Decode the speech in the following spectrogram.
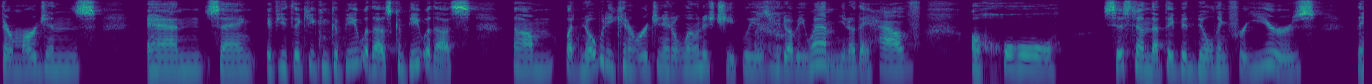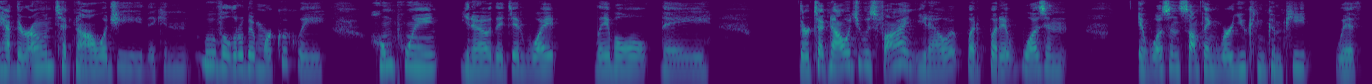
their margins and saying, if you think you can compete with us, compete with us. Um, but nobody can originate a loan as cheaply as UWM. You know, they have a whole system that they've been building for years. They have their own technology. They can move a little bit more quickly. Homepoint, you know, they did white label. They their technology was fine, you know, but but it wasn't it wasn't something where you can compete with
